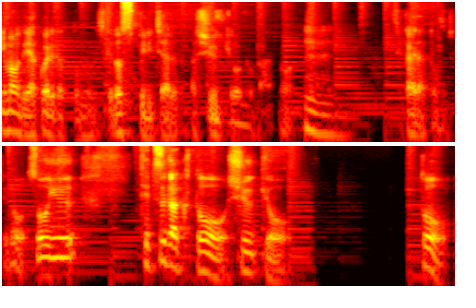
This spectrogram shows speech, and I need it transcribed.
今まで役割だと思うんですけどスピリチュアルとか宗教とかの世界だと思うんですけど、そういう哲学と宗教と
